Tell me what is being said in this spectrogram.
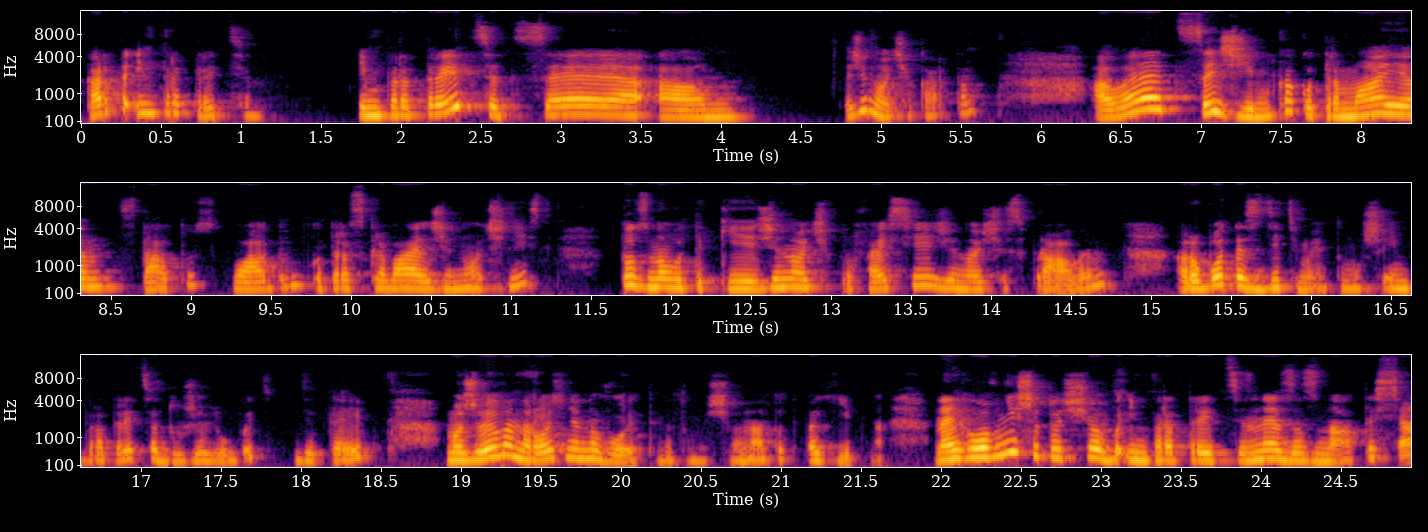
Карта імператриці. Імператриця це а, жіноча карта. Але це жінка, котра має статус, владу, котра скриває жіночність. Тут знову такі жіночі професії, жіночі справи, робота з дітьми, тому що імператриця дуже любить дітей. Можливо, народження нової дитини, тому що вона тут вагітна. Найголовніше тут, щоб в імператриці не зазнатися,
